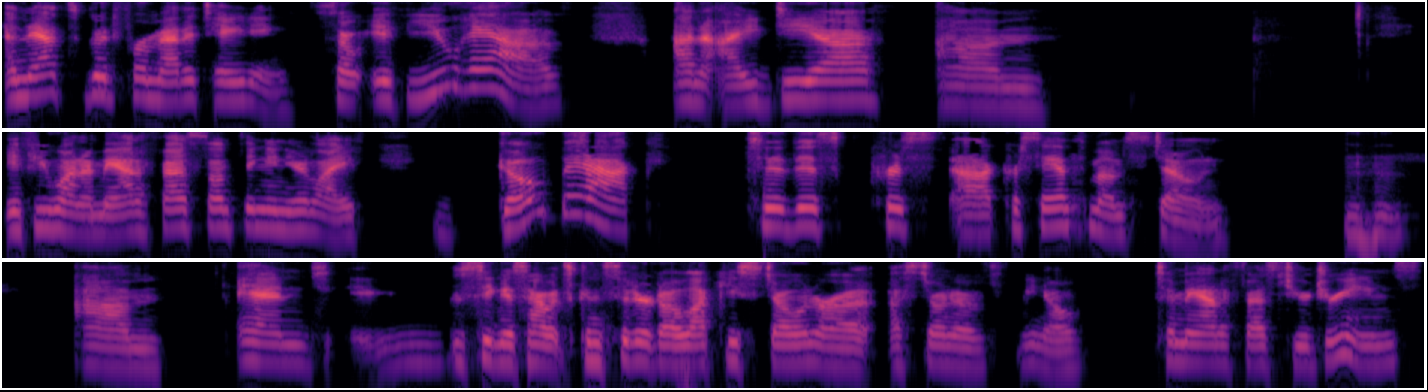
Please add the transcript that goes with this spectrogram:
And that's good for meditating. So if you have an idea um, if you want to manifest something in your life, go back to this uh, chrysanthemum stone. Mm-hmm. Um, and seeing as how it's considered a lucky stone or a, a stone of, you know, to manifest your dreams.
